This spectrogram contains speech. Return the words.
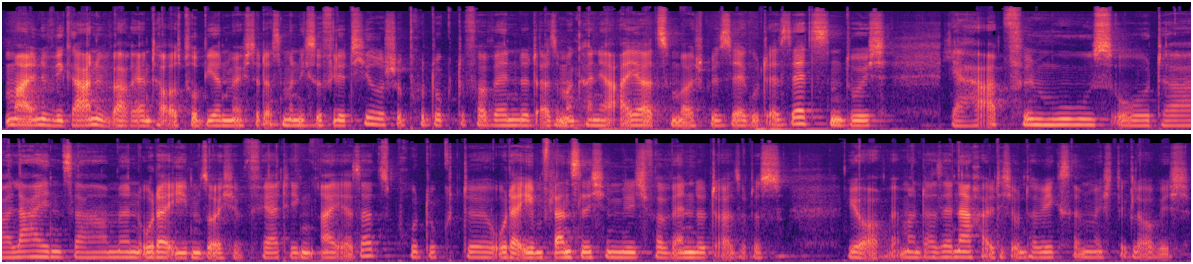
mal eine vegane Variante ausprobieren möchte, dass man nicht so viele tierische Produkte verwendet. Also man kann ja Eier zum Beispiel sehr gut ersetzen durch ja, Apfelmus oder Leinsamen oder eben solche fertigen Eiersatzprodukte oder eben pflanzliche Milch verwendet. Also das ja, wenn man da sehr nachhaltig unterwegs sein möchte, glaube ich,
